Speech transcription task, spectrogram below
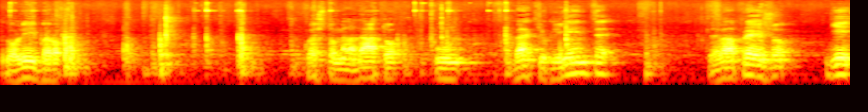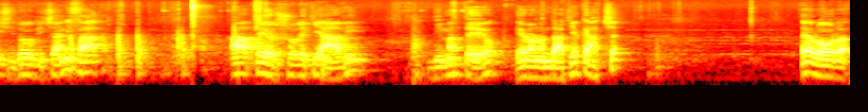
lo libero. Questo me l'ha dato un vecchio cliente che l'aveva preso 10-12 anni fa ha perso le chiavi di Matteo erano andati a caccia. E allora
